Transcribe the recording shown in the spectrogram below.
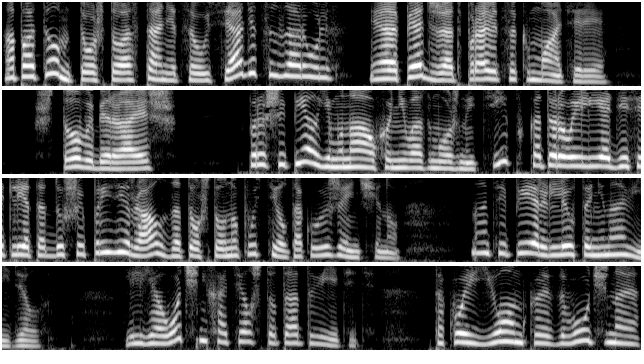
А потом то, что останется, усядется за руль и опять же отправится к матери. Что выбираешь? Прошипел ему на ухо невозможный тип, которого Илья десять лет от души презирал за то, что он упустил такую женщину, но теперь люто ненавидел. Илья очень хотел что-то ответить. Такое емкое, звучное,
